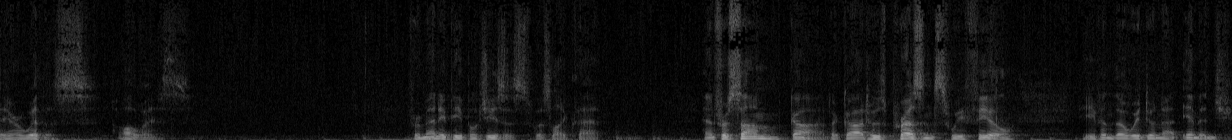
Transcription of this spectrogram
They are with us always. For many people, Jesus was like that. And for some, God, a God whose presence we feel even though we do not image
